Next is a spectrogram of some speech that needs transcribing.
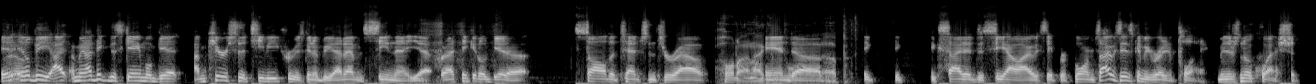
it, it'll be. I, I mean, I think this game will get. I'm curious who the TV crew is going to be. I haven't seen that yet, but I think it'll get a solid attention throughout. Hold on, I can And pull uh, up. e- excited to see how Iowa State performs. Iowa State's going to be ready to play. I mean, there's no question.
